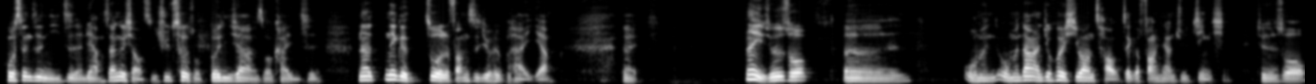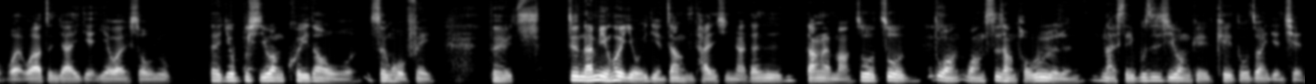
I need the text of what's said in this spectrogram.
或甚至你只能两三个小时去厕所蹲一下的时候看一次，那那个做的方式就会不太一样，对。那也就是说，呃，我们我们当然就会希望朝这个方向去进行，就是说我我要增加一点业外收入，但又不希望亏到我生活费，对，就难免会有一点这样子贪心啊。但是当然嘛，做做往往市场投入的人，那谁不是希望可以可以多赚一点钱？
